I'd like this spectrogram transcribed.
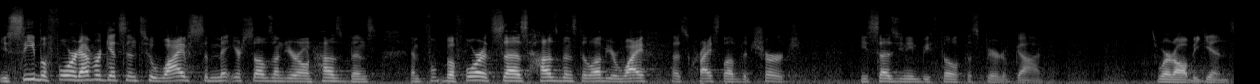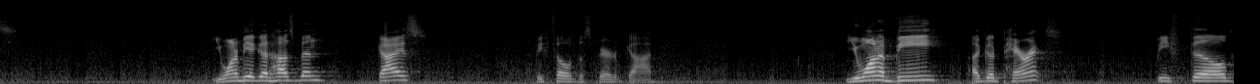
You see, before it ever gets into wives, submit yourselves unto your own husbands, and f- before it says husbands to love your wife as Christ loved the church, he says you need to be filled with the Spirit of God. It's where it all begins. You want to be a good husband, guys? Be filled with the Spirit of God. You want to be a good parent? Be filled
